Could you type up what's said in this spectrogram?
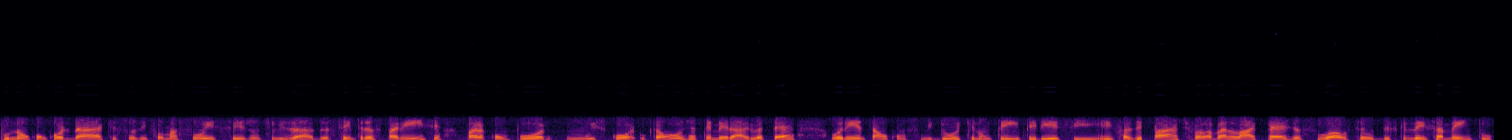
por não concordar que suas informações sejam utilizadas sem transparência para compor um score. Então, hoje é temerário até orientar um consumidor que não tem interesse em fazer parte, falar, vai lá e pede a sua, o seu descredenciamento,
